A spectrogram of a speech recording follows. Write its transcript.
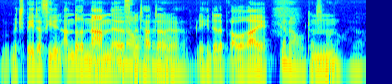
mit später vielen anderen Ja, Namen genau, eröffnet hat, genau. äh, hinter der Brauerei. Genau, das war Mhm. noch, ja.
